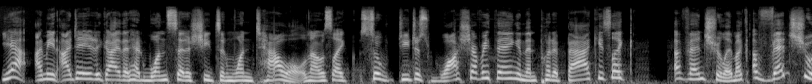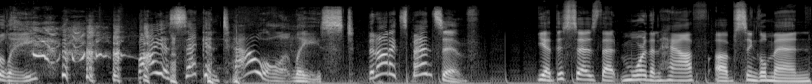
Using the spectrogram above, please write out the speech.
Yeah, I mean, I dated a guy that had one set of sheets and one towel, and I was like, "So, do you just wash everything and then put it back?" He's like, "Eventually." I'm like, "Eventually? Buy a second towel at least. They're not expensive." Yeah, this says that more than half of single men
